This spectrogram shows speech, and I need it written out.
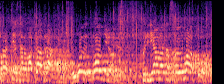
профессор Макадра ловит молнию прямо на свою лампу.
